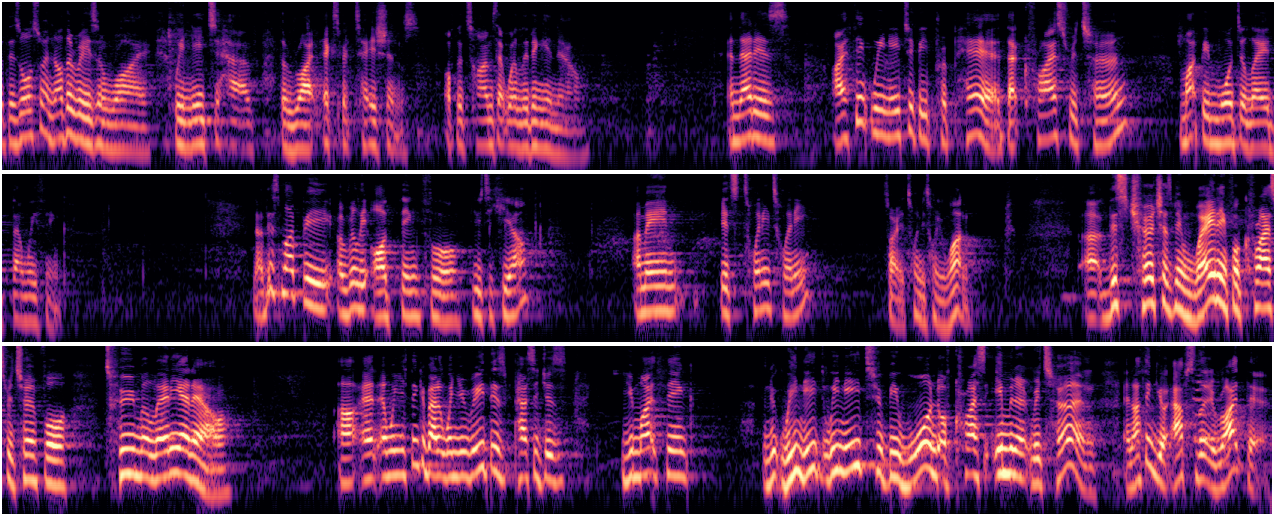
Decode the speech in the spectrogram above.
But there's also another reason why we need to have the right expectations of the times that we're living in now. And that is I think we need to be prepared that Christ's return might be more delayed than we think. Now, this might be a really odd thing for you to hear. I mean, it's 2020, sorry, 2021. Uh, this church has been waiting for Christ's return for two millennia now. Uh, and, and when you think about it, when you read these passages, you might think, we need, we need to be warned of Christ's imminent return. And I think you're absolutely right there.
